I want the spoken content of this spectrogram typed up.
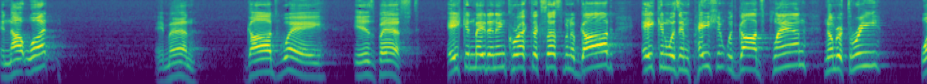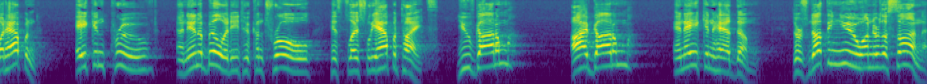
and not what? Amen. God's way is best. Achan made an incorrect assessment of God. Achan was impatient with God's plan. Number three, what happened? Achan proved an inability to control his fleshly appetites. You've got them, I've got them, and Achan had them. There's nothing new under the sun.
